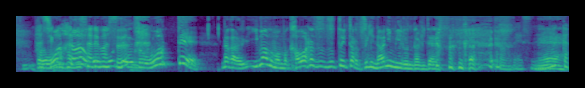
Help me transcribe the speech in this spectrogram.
終わ外されます終わって、なんか今のまま変わらずずっと言ったら次何見るんだみたいな。そうですね。ねなんか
